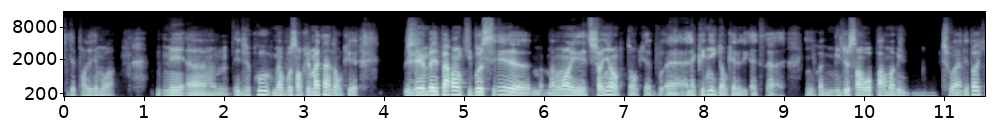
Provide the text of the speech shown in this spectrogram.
Ça dépendait des mois. Mais, euh, et du coup, mais en bossant que le matin. Donc, euh, j'ai mes parents qui bossaient. Euh, ma maman est soignante donc, à, la clinique, donc elle, elle, elle, quoi, 1200 euros par mois, tu vois, à l'époque.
